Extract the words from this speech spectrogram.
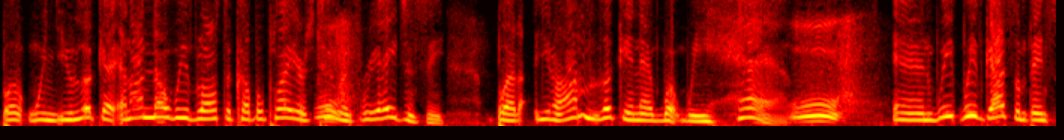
But when you look at, and I know we've lost a couple players too Ooh. in free agency, but you know, I'm looking at what we have. Ooh. And we we've got some things.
